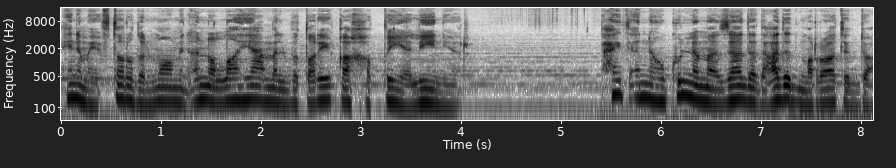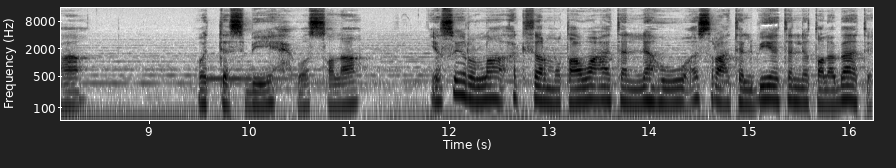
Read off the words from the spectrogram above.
حينما يفترض المؤمن أن الله يعمل بطريقة خطية linear بحيث أنه كلما زادت عدد مرات الدعاء والتسبيح والصلاة يصير الله أكثر مطاوعة له وأسرع تلبية لطلباته.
